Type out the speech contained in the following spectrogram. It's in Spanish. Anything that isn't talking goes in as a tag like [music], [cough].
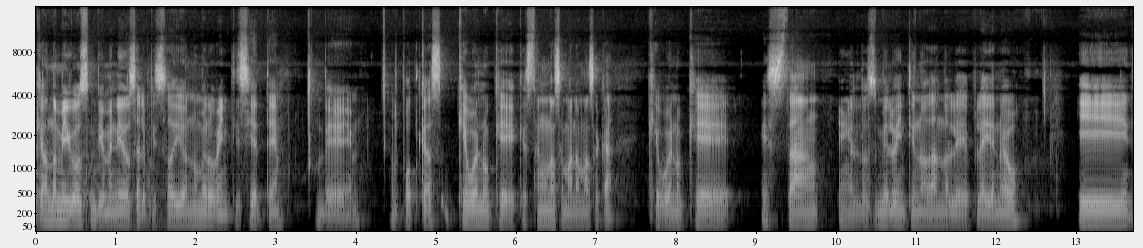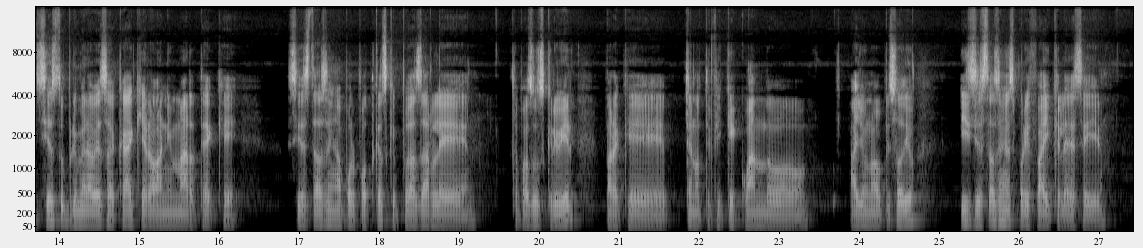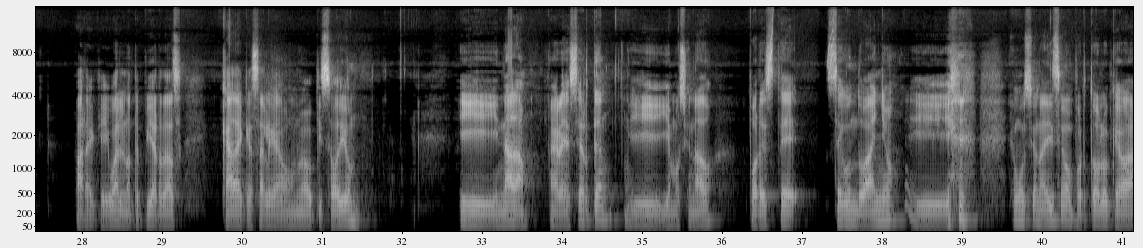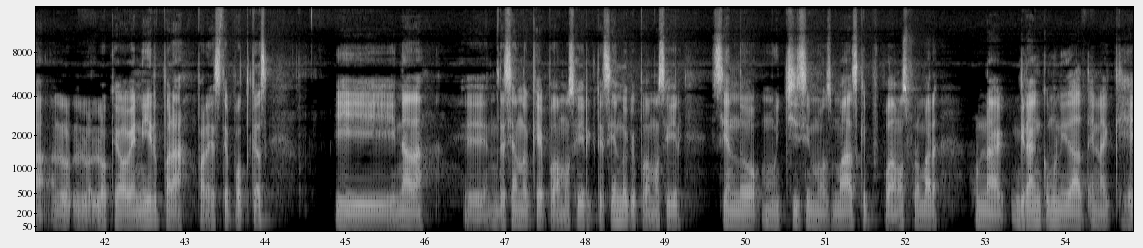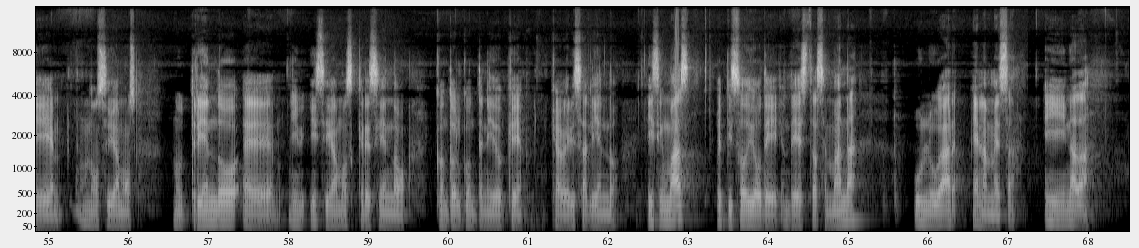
¿Qué onda amigos? Bienvenidos al episodio número 27 del podcast. Qué bueno que, que están una semana más acá. Qué bueno que están en el 2021 dándole play de nuevo. Y si es tu primera vez acá, quiero animarte a que si estás en Apple Podcast que puedas darle, te puedas suscribir para que te notifique cuando haya un nuevo episodio. Y si estás en Spotify, que le des seguir para que igual no te pierdas cada que salga un nuevo episodio. Y nada, agradecerte y, emocionado por este segundo año y [laughs] emocionadísimo por todo lo que va, lo, que va a venir para, para este podcast. Y nada, eh, deseando que podamos seguir creciendo, que podamos seguir siendo muchísimos más, que podamos formar una gran comunidad en la que nos sigamos nutriendo eh, y, sigamos creciendo con todo el contenido que, que va a ir saliendo. Y sin más, episodio de, de esta semana, un lugar en la mesa. Y nada,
